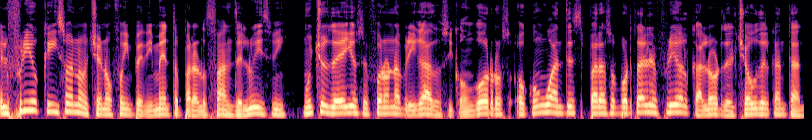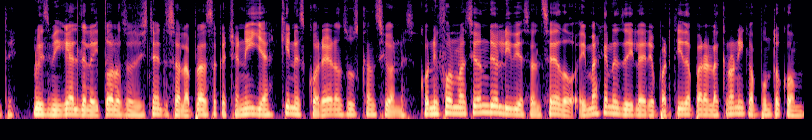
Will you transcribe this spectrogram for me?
El frío que hizo anoche no fue impedimento para los fans de Luismi. Muchos de ellos se fueron abrigados y con gorros o con guantes para soportar el frío al calor del show del cantante. Luis Miguel deleitó a los asistentes a la Plaza Cachanilla, quienes corearon sus canciones. Con información de Olivia Salcedo e imágenes de Hilario Partida para la crónica.com.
